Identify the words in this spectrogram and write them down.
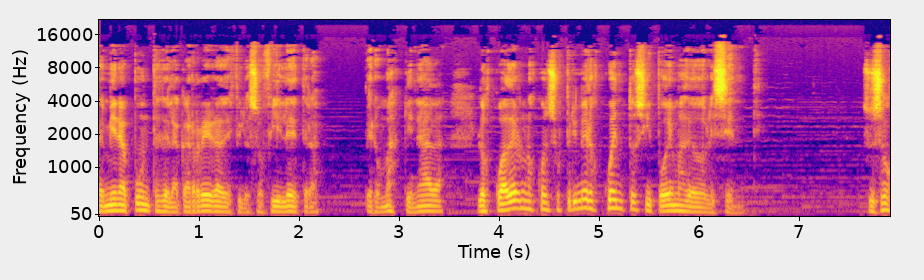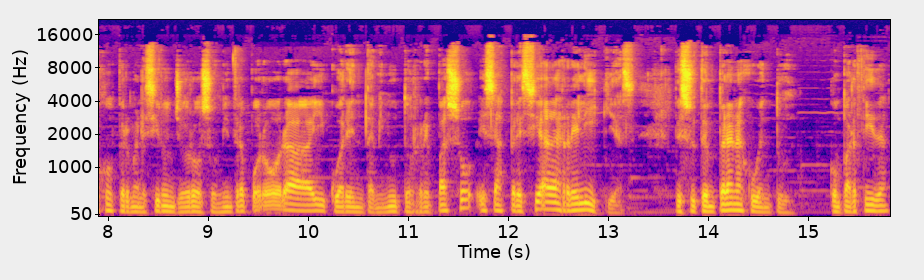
también apuntes de la carrera de filosofía y letras, pero más que nada los cuadernos con sus primeros cuentos y poemas de adolescente. Sus ojos permanecieron llorosos mientras por hora y cuarenta minutos repasó esas preciadas reliquias de su temprana juventud, compartida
